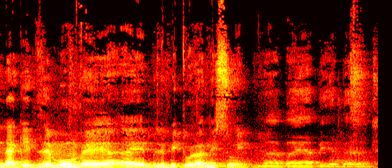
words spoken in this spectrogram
להגיד זה מום ולביטול הנישואין. מה הבעיה ביבלת?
